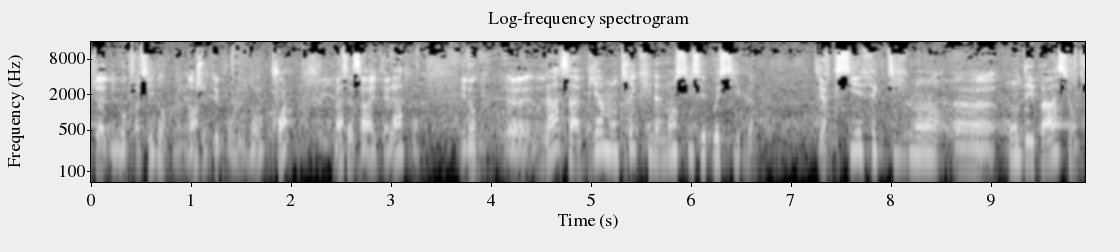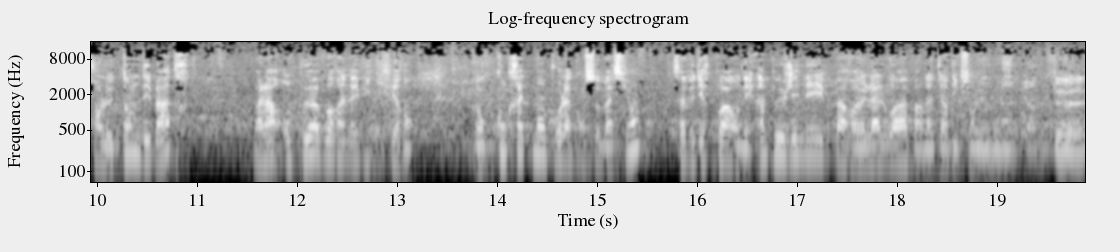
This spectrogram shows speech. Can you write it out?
c'est la démocratie. Donc maintenant j'étais pour le non. Point. Là ça s'arrêtait là. Et donc euh, là ça a bien montré que finalement si c'est possible. C'est-à-dire que si effectivement on débat, si on prend le temps de débattre, voilà, on peut avoir un avis différent. Donc concrètement pour la consommation, ça veut dire quoi? On est un peu gêné par la loi, par l'interdiction de,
